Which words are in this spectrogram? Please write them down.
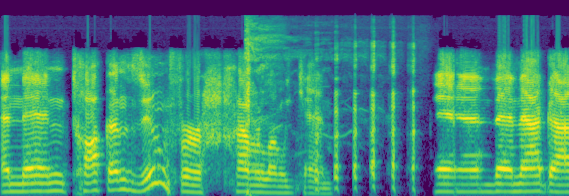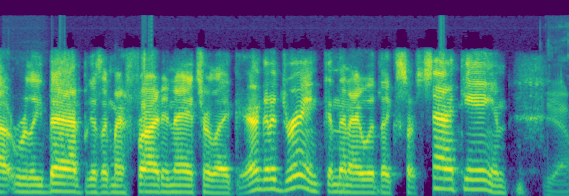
and then talk on Zoom for however long we can." and then that got really bad because like my Friday nights are like I'm gonna drink, and then I would like start snacking, and Yeah,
